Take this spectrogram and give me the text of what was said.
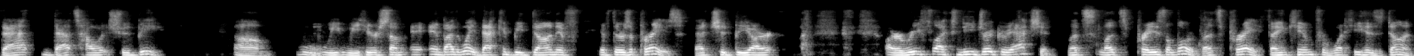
that that's how it should be. Um, we we hear some, and by the way, that can be done if if there's a praise. That should be our our reflex knee jerk reaction. Let's let's praise the Lord. Let's pray. Thank Him for what He has done.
